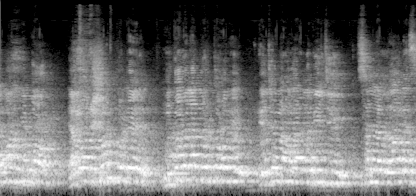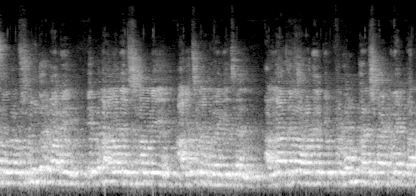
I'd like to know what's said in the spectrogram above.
এমন বিপদ, এমন মোকাবেলা করতে আমার নবীজি সাল্লাল্লাহু আলাইহি সাল্লাম সুন্দরভাবে এগুলো আমাদের সামনে আলোচনা করে গেছেন। আল্লাহ যেন আমাদেরকে গ্রহণ করে সবাই বলে একবার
